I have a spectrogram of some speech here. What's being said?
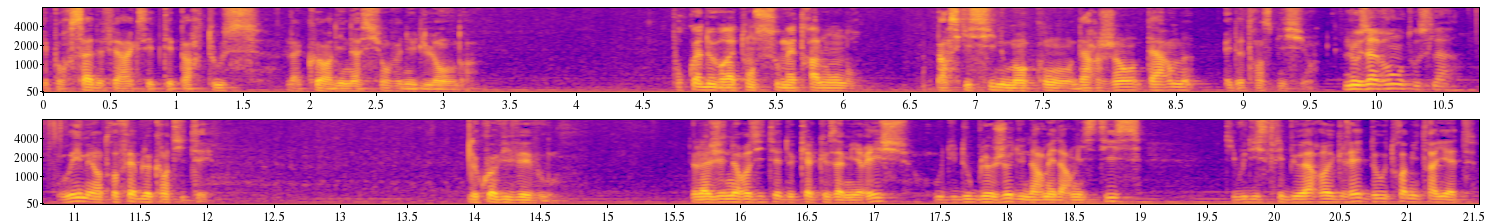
et pour ça de faire accepter par tous la coordination venue de Londres. Pourquoi devrait-on se soumettre à Londres? Parce qu'ici nous manquons d'argent, d'armes et de transmission. Nous avons tout cela. Oui, mais en trop faible quantité. De quoi vivez-vous? De la générosité de quelques amis riches ou du double jeu d'une armée d'armistice qui vous distribue à regret deux ou trois mitraillettes?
